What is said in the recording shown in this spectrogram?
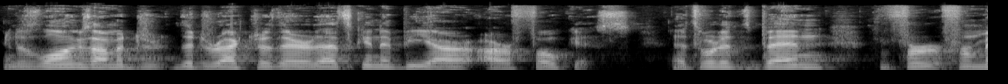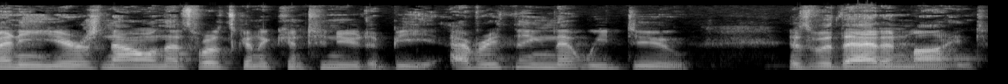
And as long as I'm a, the director there, that's going to be our, our focus. That's what it's been for, for many years now, and that's what it's going to continue to be. Everything that we do is with that in mind.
